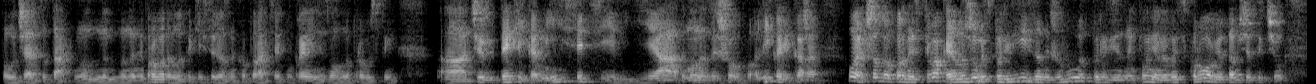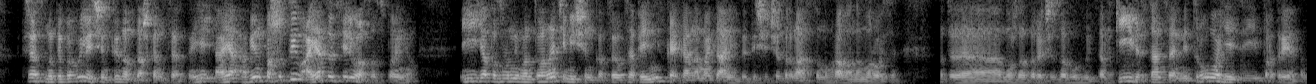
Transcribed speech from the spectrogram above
Получається так. Ну, вони не проводили таких серйозних операцій, як в Україні змогли провести. Через декілька місяців я до мене зайшов лікар і каже: О, якщо ти оперний співак, я лежу весь перерізаний, живот перерізаний, поняв, весь кров'ю там ще течу. Зараз ми тебе вилічимо, ти нам даш концерт. І, а, я, а він пошутив, а я це всерйоз сприйняв. І я позвонив Антуанеті Міщенко, це оця піаністка, яка на Майдані в 2014-му грала на морозі. Це е, можна, до речі, загуглити. Там в Києві станція метро є з її портретом.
